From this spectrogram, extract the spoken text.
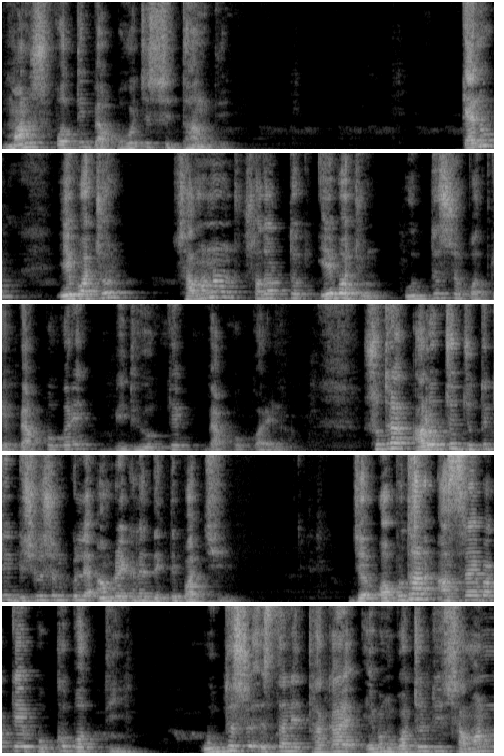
মানুষ পথটি ব্যাপ্য হয়েছে সিদ্ধান্তে। কেন? এ সামান্য সদার্থক এ উদ্দেশ্য পথকে ব্যাপ্য করে বিধেয়ককে ব্যাপক করে না। সুতরাং আলোচ্য যুক্তিটি বিশ্লেষণ করলে আমরা এখানে দেখতে পাচ্ছি যে অপ্রধান আশ্রয় বাক্যে পক্ষপত্তি উদ্দেশ্য স্থানে থাকায় এবং বচনটি সামান্য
